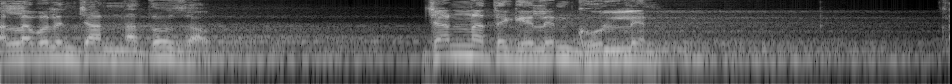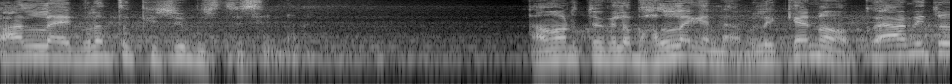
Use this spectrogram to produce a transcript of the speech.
আল্লাহ বলেন, জান্নাতেও যাও। জান্নাতে গেলেন, ঘুরলেন। আল্লাহ, এগুলো তো কিছু বুঝতেছি না। আমার তো এগুলো ভালো লাগে না। বলে, কেন? আমি তো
